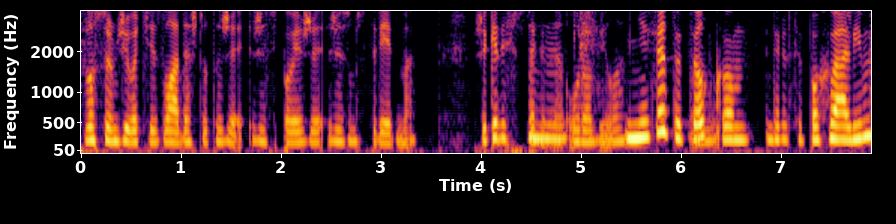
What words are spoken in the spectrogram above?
vo svojom živote zvládaš toto, že, že si povieš, že, že som striedma? Že kedy si to tak mm-hmm. urobila? Mne sa to celkom, mm. teraz sa pochválim.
